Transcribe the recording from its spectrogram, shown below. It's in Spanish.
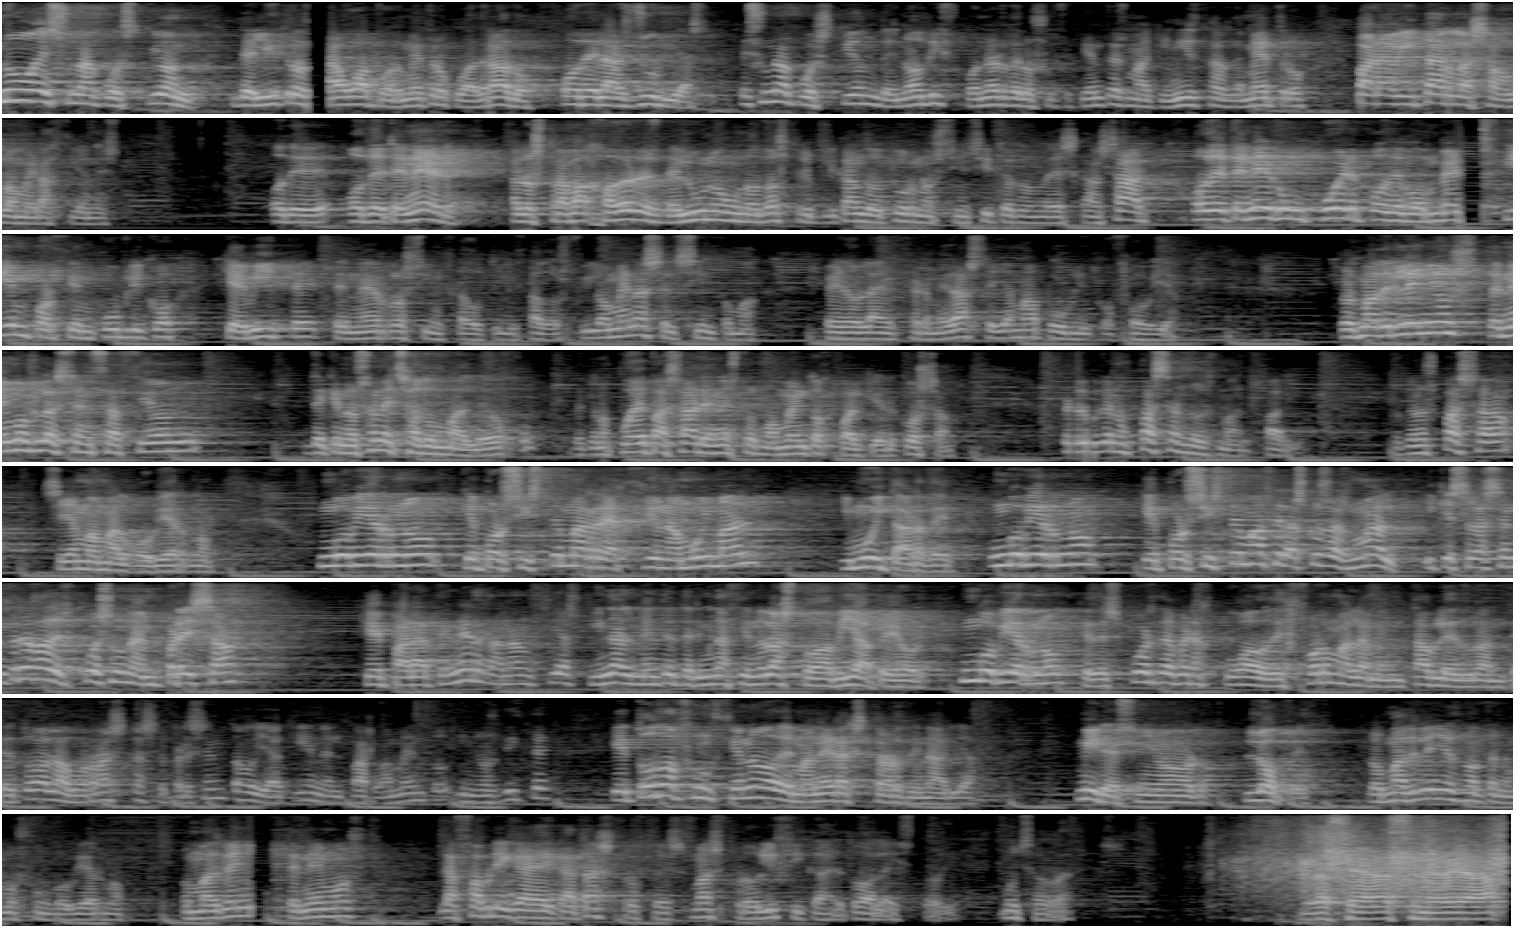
No es una cuestión de litros de agua por metro cuadrado o de las lluvias, es una cuestión de no disponer de los suficientes maquinistas de metro para evitar las aglomeraciones. O de, o tener a los trabajadores del 112 triplicando turnos sin sitios donde descansar, o de tener un cuerpo de bomberos 100% público que evite tenerlos infrautilizados. Filomena es el síntoma, pero la enfermedad se llama publicofobia. Los madrileños tenemos la sensación de que nos han echado un mal de ojo, de que nos puede pasar en estos momentos cualquier cosa. Pero lo que nos pasa no es mal, Fabio. Lo que nos pasa se llama mal gobierno. Un gobierno que por sistema reacciona muy mal y muy tarde. Un gobierno que por sistema hace las cosas mal y que se las entrega después a una empresa que para tener ganancias finalmente termina haciéndolas todavía peor. Un gobierno que después de haber actuado de forma lamentable durante toda la borrasca se presenta hoy aquí en el Parlamento y nos dice que todo ha funcionado de manera extraordinaria. Mire, señor López, los madrileños no tenemos un gobierno. Los madrileños tenemos la fábrica de catástrofes más prolífica de toda la historia. Muchas gracias. Gracias, señoría.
